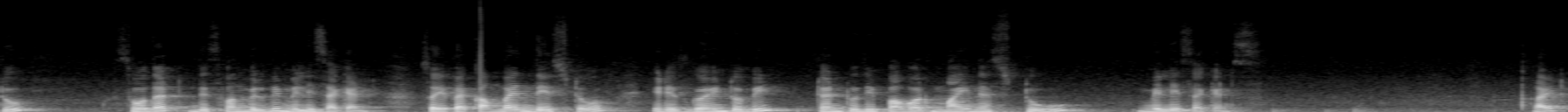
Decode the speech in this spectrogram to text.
two so that this one will be millisecond. So if I combine these two it is going to be 10 to the power minus 2 milliseconds. Right?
